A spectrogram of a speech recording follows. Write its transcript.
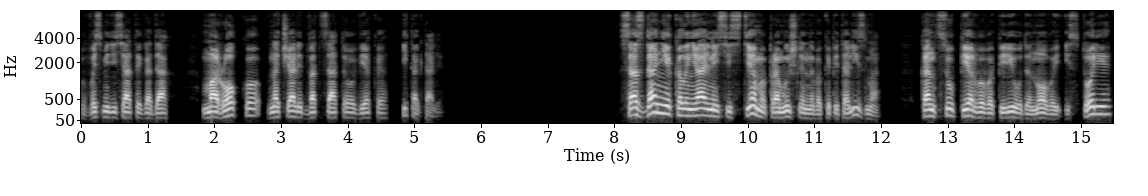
в 80-х годах, Марокко в начале XX века и так далее. Создание колониальной системы промышленного капитализма к концу первого периода новой истории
